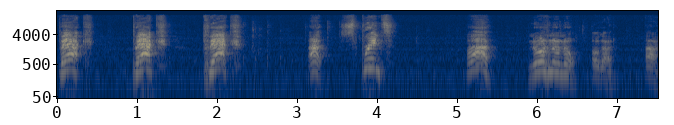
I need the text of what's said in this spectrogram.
Back. Back. Back. Ah. Sprint. Ah. No, no, no. Oh, God. Ah.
